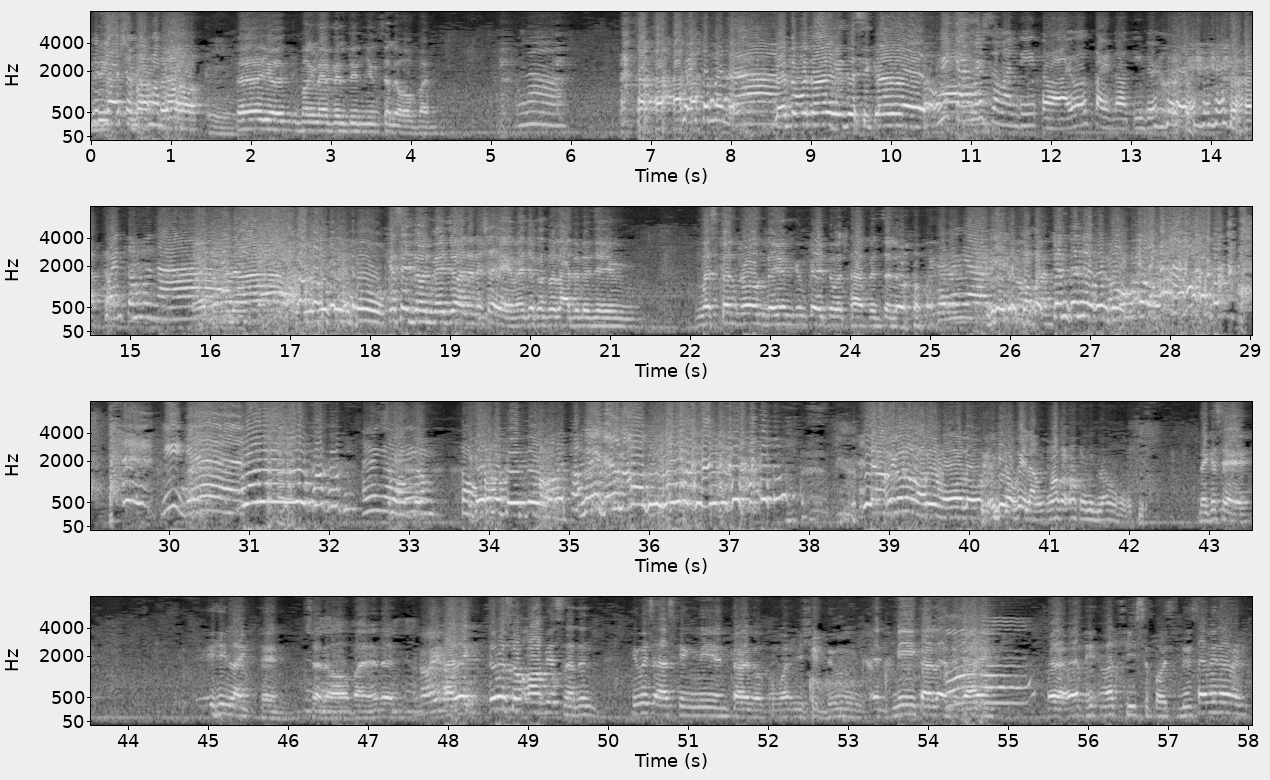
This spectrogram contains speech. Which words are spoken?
Bigla siya iba- magmamahal. Pero, pero yun, ibang level din yung sa looban. Wala. Kwento mo na. Kwento mo na, eh, Jessica! May cameras naman dito. I will find out either way. Kwento mo na. Kwento mo na! Kasi doon medyo ano na siya eh, medyo kontrolado na niya yung mas controlled na yun compared to what happened sa loob. Ano nangyari? Kwento ko. Kwento kwento! Vegan! Ano nangyari? Ikaw na kwento! Hindi, kayo na! Kaya ikaw na mari mo. Hindi, okay lang. Okay, okay, lang ako. Hindi kasi, he liked 10 sa loob. And then, I like, it was so obvious na. Then, he was asking me and Carlo kung what we should do. And me, Carlo, and Divine, what, what, he, what he's supposed to do. Sabi namin,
